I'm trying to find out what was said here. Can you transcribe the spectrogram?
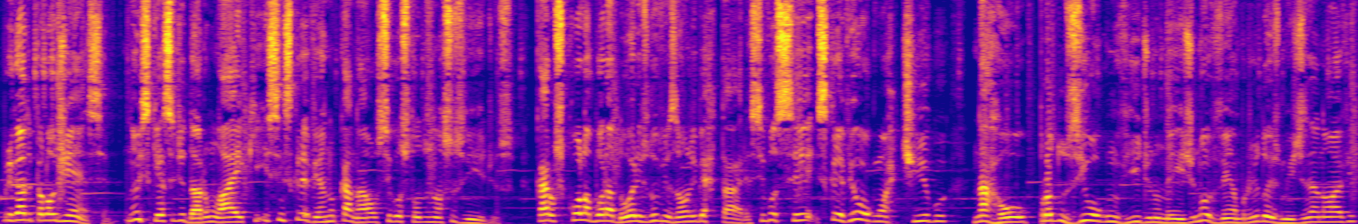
Obrigado pela audiência. Não esqueça de dar um like e se inscrever no canal se gostou dos nossos vídeos. Caros colaboradores do Visão Libertária, se você escreveu algum artigo, narrou, produziu algum vídeo no mês de novembro de 2019,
